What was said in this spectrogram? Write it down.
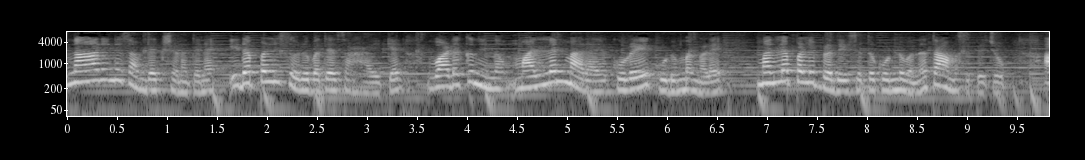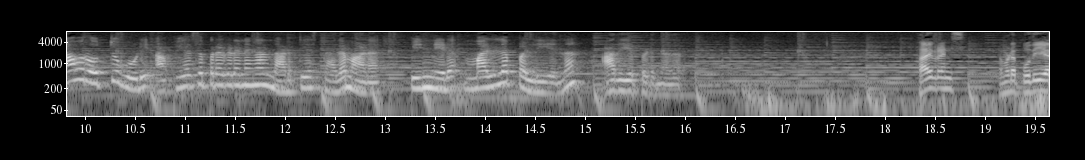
നാടിന്റെ സംരക്ഷണത്തിന് ഇടപ്പള്ളി സ്വരൂപത്തെ സഹായിക്കാൻ വടക്കു നിന്നും മല്ലന്മാരായ കുറേ കുടുംബങ്ങളെ മല്ലപ്പള്ളി പ്രദേശത്ത് കൊണ്ടുവന്ന് താമസിപ്പിച്ചു. അവർ ഒത്തുകൂടി അഭ്യാസ പ്രകടനങ്ങൾ നടത്തിയ സ്ഥലമാണ് പിന്നീട് മല്ലപ്പള്ളി എന്ന് അറിയപ്പെടുന്നത്. ഹായ് ഫ്രണ്ട്സ് നമ്മുടെ പുതിയ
